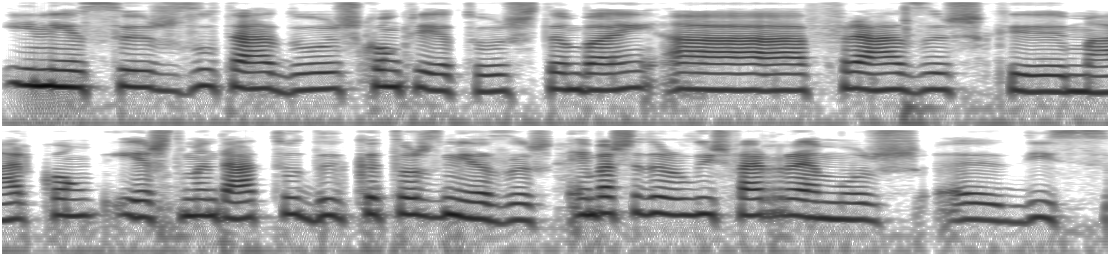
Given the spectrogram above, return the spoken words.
E nesses resultados concretos também há frases que marcam este mandato de 14 meses. Embaixador Luís Ferro Ramos uh, disse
